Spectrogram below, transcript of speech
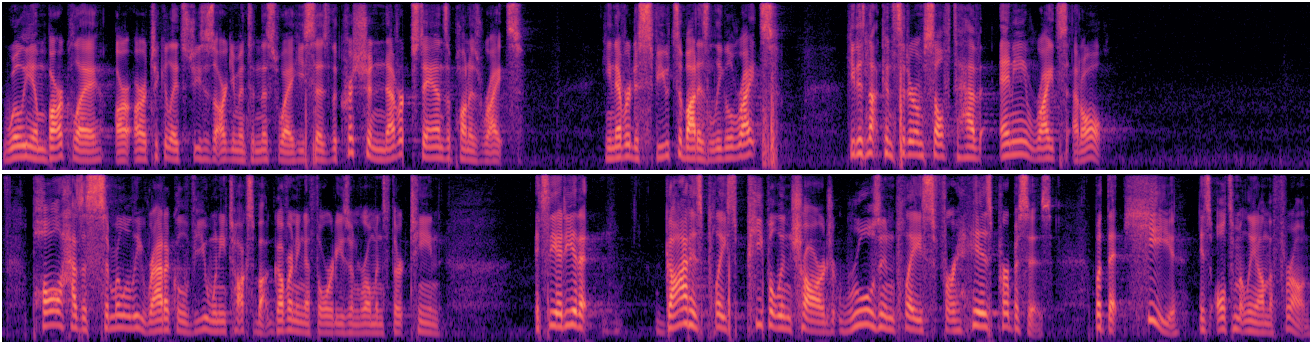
William Barclay articulates Jesus' argument in this way. He says, The Christian never stands upon his rights. He never disputes about his legal rights. He does not consider himself to have any rights at all. Paul has a similarly radical view when he talks about governing authorities in Romans 13. It's the idea that God has placed people in charge, rules in place for his purposes, but that he is ultimately on the throne.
